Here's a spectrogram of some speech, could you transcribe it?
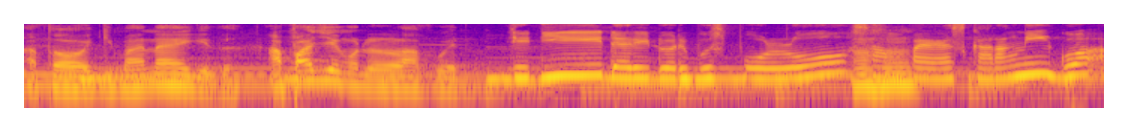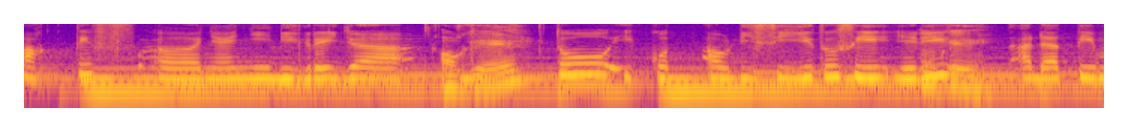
atau gimana gitu. Apa aja yang udah lo lakuin? Jadi dari 2010 Mhm. sampai sekarang nih gue aktif eh, nyanyi di gereja. Oke. Itu ikut audisi gitu sih. Jadi Oke. ada tim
